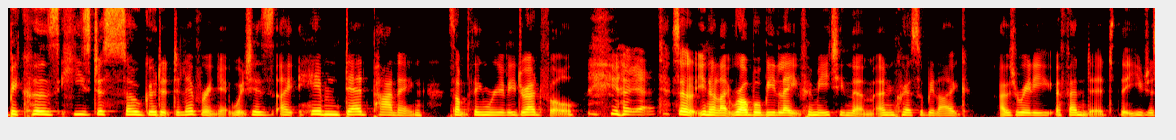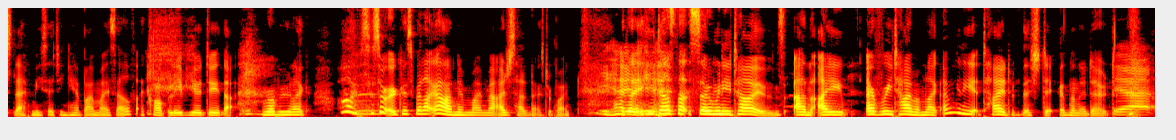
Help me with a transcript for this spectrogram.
because he's just so good at delivering it, which is like him deadpanning something really dreadful. yeah. Yeah. So, you know, like Rob will be late for meeting them and Chris will be like, I was really offended that you just left me sitting here by myself. I can't believe you would do that. And Robbie would be like, oh, I'm so sorry. Chris would be like, oh, never mind, Matt. I just had an extra pint. Yeah, Like, yeah, he does that so many times. And I, every time I'm like, I'm going to get tired of this shtick. And then I don't. Yeah,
